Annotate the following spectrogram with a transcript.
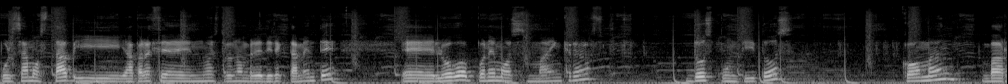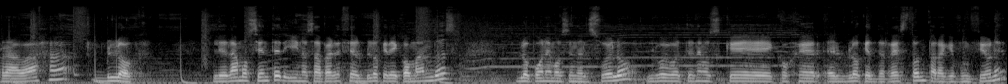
pulsamos tab y aparece nuestro nombre directamente, eh, luego ponemos Minecraft, dos puntitos, command barra baja block le damos enter y nos aparece el bloque de comandos. Lo ponemos en el suelo. Luego tenemos que coger el bloque de redstone para que funcione.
